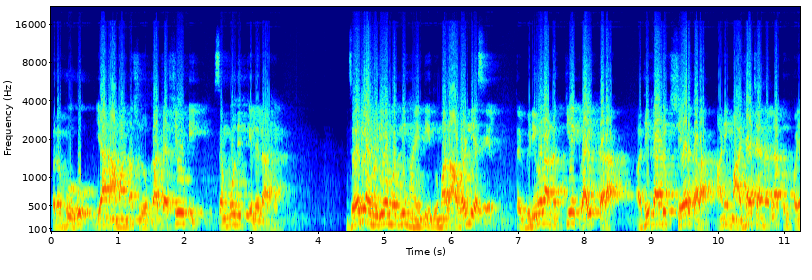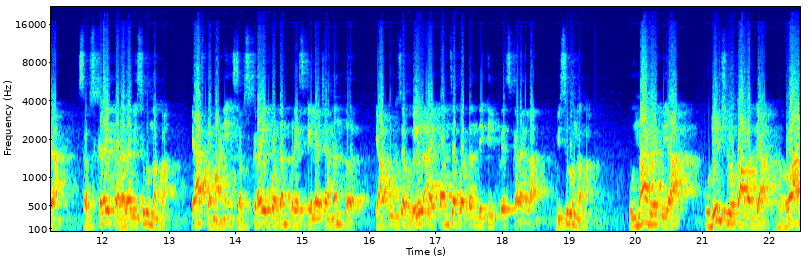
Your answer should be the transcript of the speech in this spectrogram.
प्रभू या नामानं श्लोकाच्या शेवटी संबोधित केलेलं आहे. जर या व्हिडिओमधली माहिती तुम्हाला आवडली असेल तर व्हिडिओला नक्की एक लाईक करा अधिकाधिक शेअर करा आणि माझ्या चॅनलला कृपया सबस्क्राईब करायला विसरू नका. त्याचप्रमाणे सबस्क्राईब बटन प्रेस केल्याच्यानंतर त्यापुढचं बेल आयकॉनचं बटन देखील प्रेस करायला विसरू नका. पुन्हा भेटूया पुढील श्लोकामधल्या भगवान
